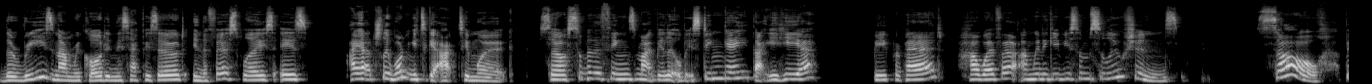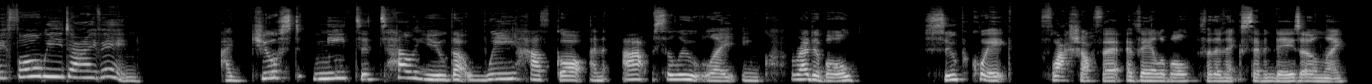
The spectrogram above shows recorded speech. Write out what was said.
the reason I'm recording this episode in the first place is I actually want you to get acting work. So some of the things might be a little bit stingy that you hear. Be prepared. However, I'm going to give you some solutions. So, before we dive in, I just need to tell you that we have got an absolutely incredible, super quick flash offer available for the next seven days only.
